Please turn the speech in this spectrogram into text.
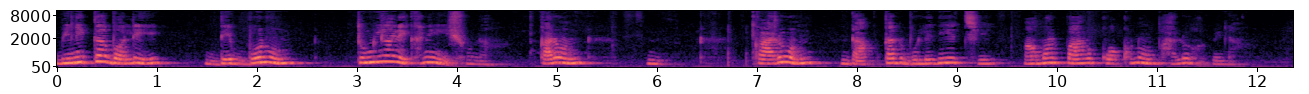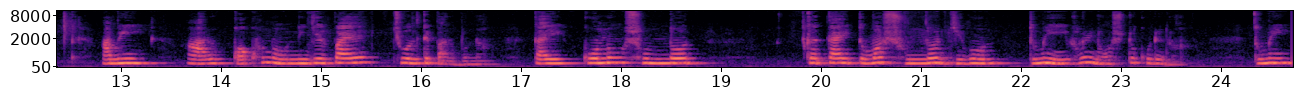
বিনিতা বলে, দেববরুণ, তুমি আর এখানে এসো না। কারণ কারণ ডাক্তার বলে দিয়েছে, আমার পা কখনো ভালো হবে না। আমি আর কখনো নিজের পায়ে চলতে পারব না। তাই কোনো সুন্দর, তাই তোমার সুন্দর জীবন তুমি এইভাবে নষ্ট করে না। তুমি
